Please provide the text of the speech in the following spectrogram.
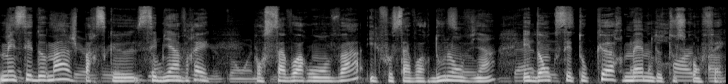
mais c'est dommage parce que c'est bien vrai. Pour savoir où on va, il faut savoir d'où l'on vient, et donc c'est au cœur même de tout ce qu'on fait.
